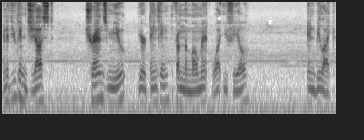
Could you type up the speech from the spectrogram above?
And if you can just transmute your thinking from the moment, what you feel, and be like,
